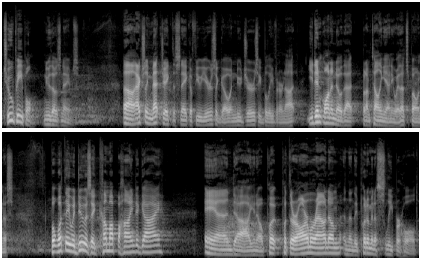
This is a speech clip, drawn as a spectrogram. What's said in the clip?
Two people knew those names. Uh, I actually met Jake the Snake a few years ago in New Jersey. Believe it or not. You didn't want to know that, but I'm telling you anyway. That's bonus. But what they would do is they'd come up behind a guy and uh, you know put, put their arm around him and then they put him in a sleeper hold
